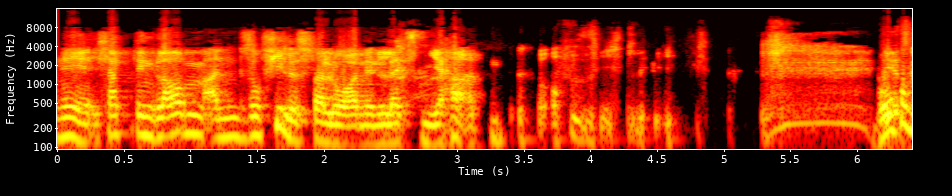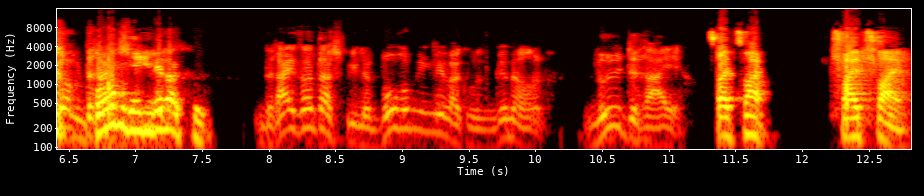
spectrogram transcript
Nee, ich habe den Glauben an so vieles verloren in den letzten Jahren. Offensichtlich. Jetzt Bochum, kommen drei, Bochum gegen Leverkusen. drei Sonntagsspiele. Bochum gegen Leverkusen, genau. 0-3. 2-2. 2-2.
